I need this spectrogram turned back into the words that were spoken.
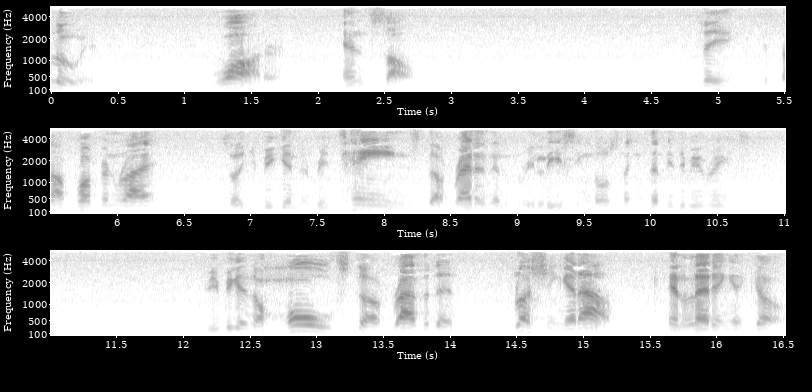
fluid, water, and salt. See, it's not pumping right, so you begin to retain stuff rather than releasing those things that need to be released. You begin to hold stuff rather than flushing it out and letting it go.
